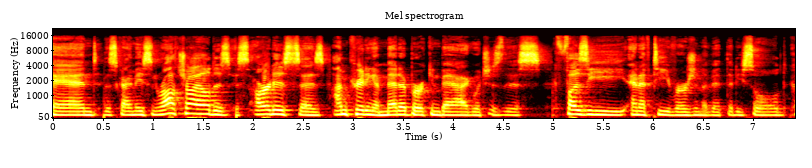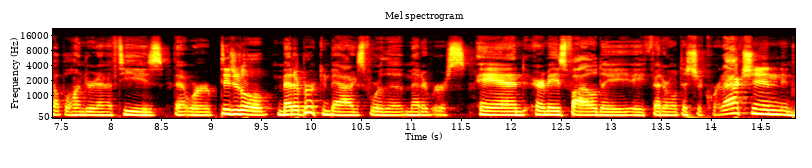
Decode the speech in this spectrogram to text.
And this guy Mason Rothschild is this artist says, "I'm creating a meta Birkin bag, which is this fuzzy NFT version of it that he sold a couple hundred NFTs that were digital meta Birkin bags for the metaverse." And Hermes filed a, a federal district court action in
